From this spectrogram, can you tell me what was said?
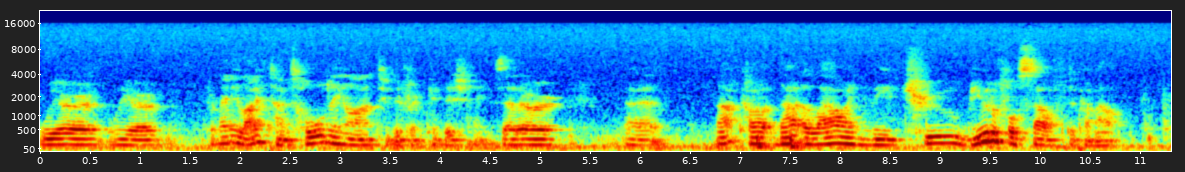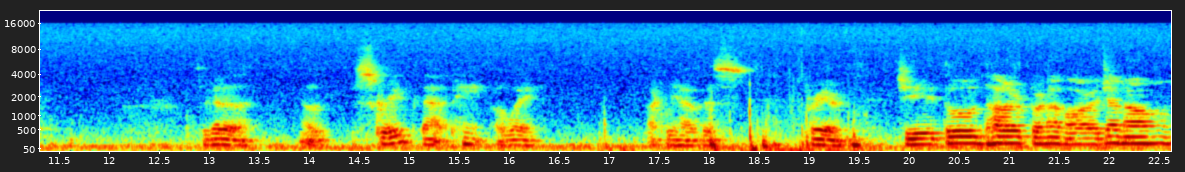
We are we are for many lifetimes holding on to different conditionings that are uh, not ca- not allowing the true beautiful self to come out. So we gotta you know, scrape that paint away. Like we have this prayer. Chito dharpanamarjanam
